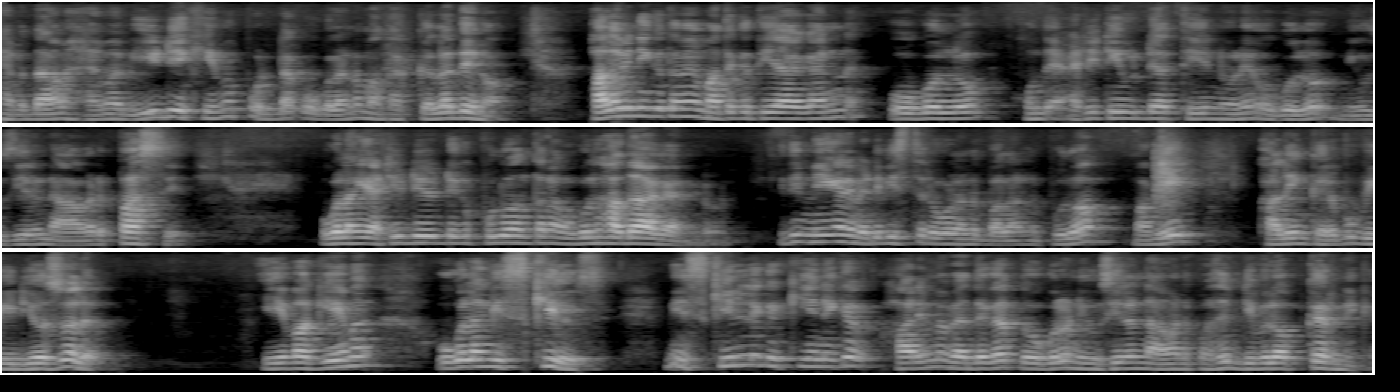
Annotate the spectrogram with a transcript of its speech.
හැමදාම හැම වීඩියකීම පොඩ්ඩක් ඔගලන්න මතක් කල දෙනවා. පලවිනික තමයි මතක තියාගන්න. ඕගොල්ලො හොඳ ඇටිටියුඩ්ඩ තියෙනවනේ ඔගොලො නිවසිලන් ආවට පස්සේ. ඔගල ඇටිටියුඩ් එක පුළුවන්තන ඔගොල් හදාගන්නවා ඉතින් මේක වැඩි විස්තර ඔයගලන්ට බලන්න පුළුවන් මගේ කලින් කරපු වීඩියෝස් වල. ඒ වගේම ඔයගලන්ගේ ස්කිල්ස් මේ ස්කිල් එක කියන එක හරිම වැදගත් ඔයගොල්ලෝ නිව්සීලන්ත ආවට පස්සේ ඩෙවලොප් කරන එක.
